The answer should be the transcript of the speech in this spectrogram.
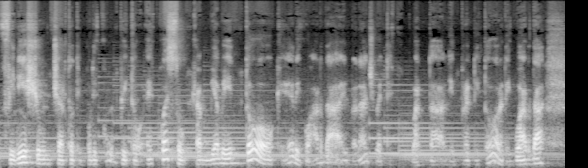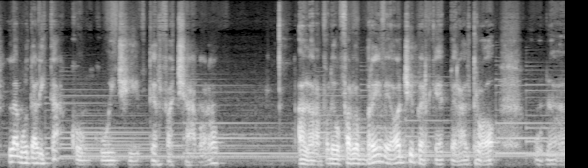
finisce un certo tipo di compito e questo è un cambiamento che riguarda il management, riguarda l'imprenditore, riguarda la modalità con cui ci interfacciamo. No? Allora, volevo farlo breve oggi perché peraltro ho un,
